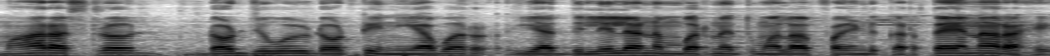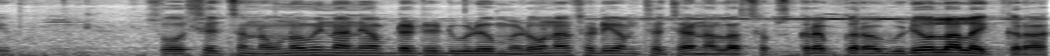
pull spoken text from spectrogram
Maharashtra dot G O V dot in यावर या दिलेल्या नंबरने तुम्हाला फाइंड करता येणार आहे. सो असेच नवनवीन आणि अपडेटेड व्हिडिओ मिळवण्यासाठी आमच्या चॅनलला सबस्क्राईब करा व्हिडिओला लाईक करा.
